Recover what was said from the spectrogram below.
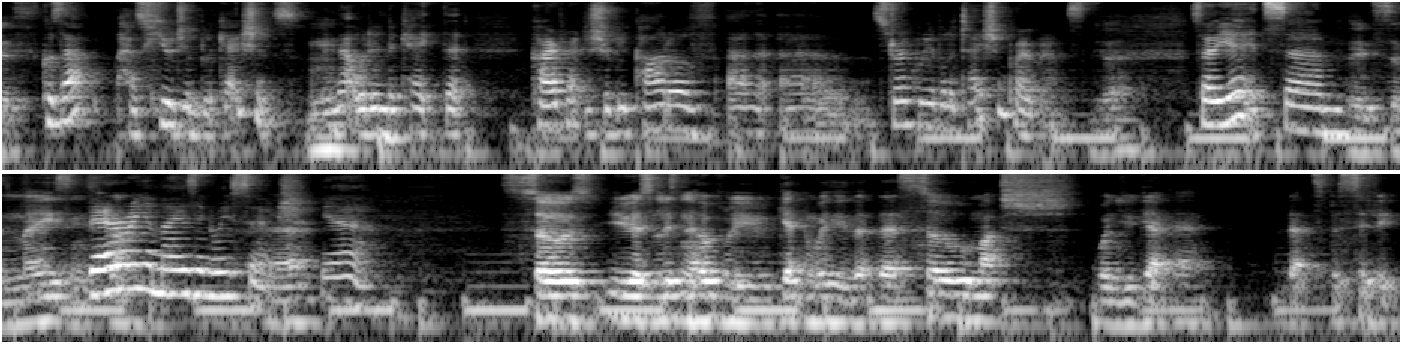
Yes. Because that has huge implications. I mean Mm. that would indicate that chiropractic should be part of uh, uh, stroke rehabilitation programs. Yeah. So yeah, it's um, It's amazing. very amazing research. Yeah. Yeah. So you as a listener, hopefully you're getting with you that there's so much when you get that specific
